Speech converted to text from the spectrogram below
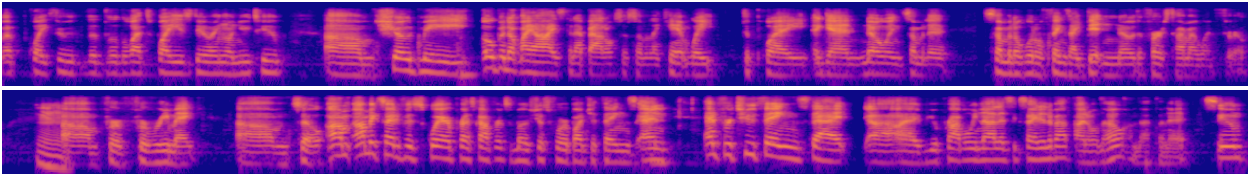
uh, play through the, the, the let's play he's doing on YouTube um showed me opened up my eyes to that battle system and I can't wait to play again knowing some of the some of the little things I didn't know the first time I went through Mm. um, for for remake. Um, so I'm I'm excited for the Square press conference, most just for a bunch of things, and and for two things that uh, I, you're probably not as excited about. I don't know. I'm not going to assume,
